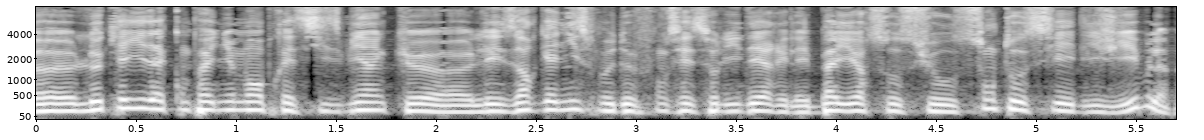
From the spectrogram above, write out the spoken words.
Euh, le cahier d'accompagnement précise bien que les organismes de foncier solidaire et les bailleurs sociaux sont aussi éligibles.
